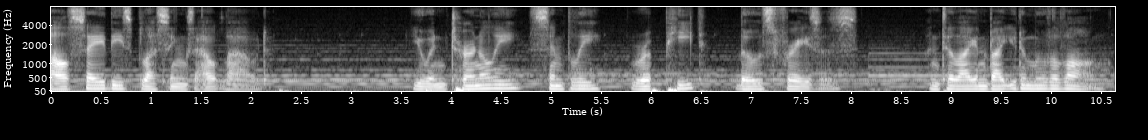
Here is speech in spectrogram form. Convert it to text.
I'll say these blessings out loud. You internally simply repeat those phrases until I invite you to move along.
